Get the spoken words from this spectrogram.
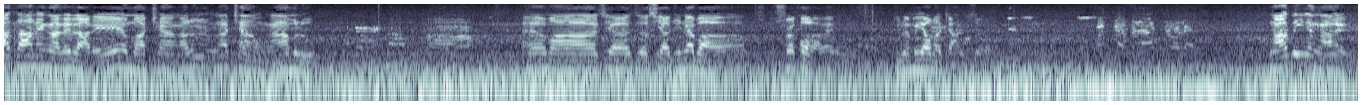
ငါသားနဲ့ငါလည်းလာတယ်ဟိုမှာခြံငါတို့ငါခြံကိုငားမလို့အဲမှာဆရာဆရာကျွန်းနဲ့ပါဆွဲခေါ်လာလိုက်တယ်သူလည်းမရောက်တော့ကြာပြီဆိုတော့ငါးသိန်းနဲ့ငားလိုက်တယ်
